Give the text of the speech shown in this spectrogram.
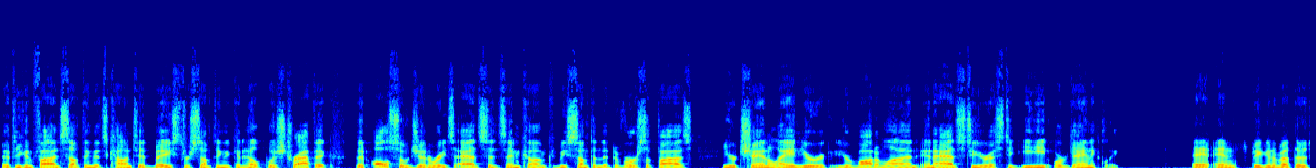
If you can find something that's content based or something that can help push traffic that also generates AdSense income could be something that diversifies your channel and your your bottom line and adds to your SDE organically. And, and speaking about those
